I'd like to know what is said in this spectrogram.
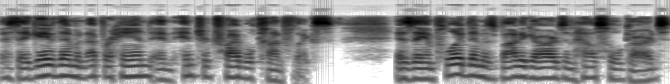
as they gave them an upper hand in intertribal conflicts as they employed them as bodyguards and household guards,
